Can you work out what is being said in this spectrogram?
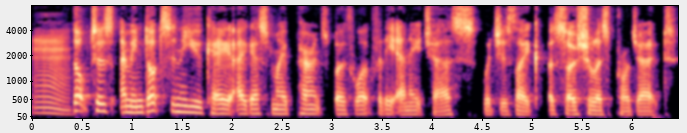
Mm. Doctors, I mean, doctors in the UK. I guess my parents both work for the NHS, which is like a socialist project,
